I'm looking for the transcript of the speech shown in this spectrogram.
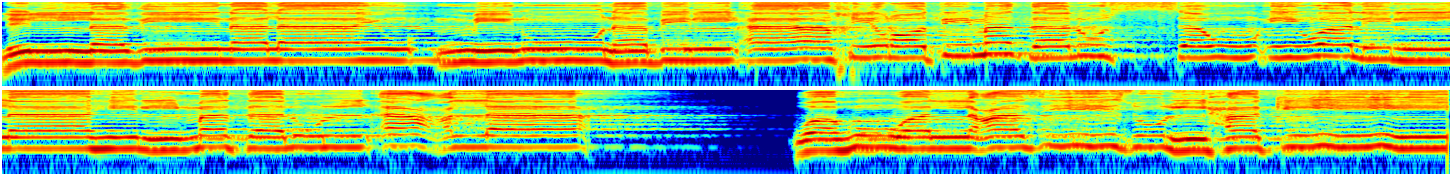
للذين لا يؤمنون بالآخرة مثل السوء ولله المثل الأعلى وهو العزيز الحكيم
